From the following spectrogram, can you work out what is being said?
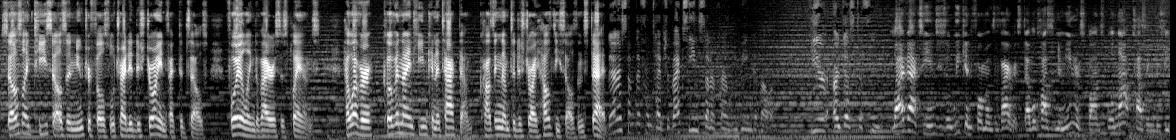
Cells like T cells and neutrophils will try to destroy infected cells, foiling the virus's plans. However, COVID 19 can attack them, causing them to destroy healthy cells instead. There are some different types of vaccines that are currently being developed. Here are just a few. Live vaccines use a weakened form of the virus that will cause an immune response while not causing disease.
